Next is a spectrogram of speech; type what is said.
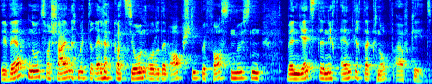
Wir werden uns wahrscheinlich mit der Relegation oder dem Abstieg befassen müssen, wenn jetzt denn nicht endlich der Knopf aufgeht.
